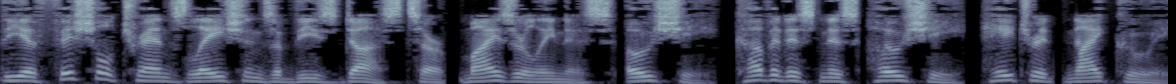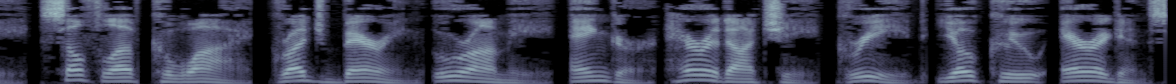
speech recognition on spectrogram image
The official translations of these dusts are miserliness, oshi, covetousness, hoshi, hatred, nikui, self-love, kawai, grudge-bearing, urami, anger, haradachi, greed, yoku, arrogance,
